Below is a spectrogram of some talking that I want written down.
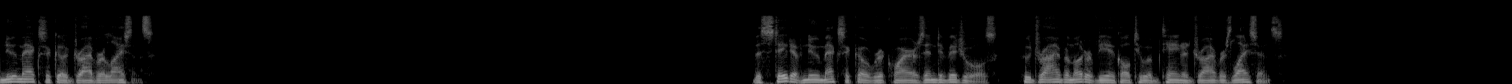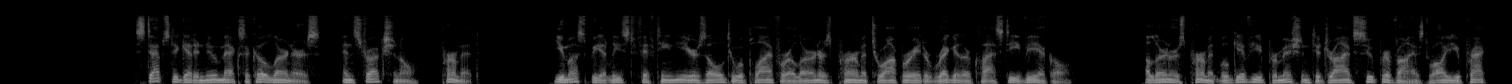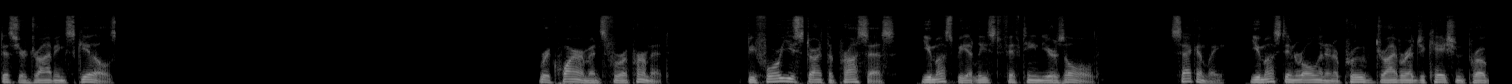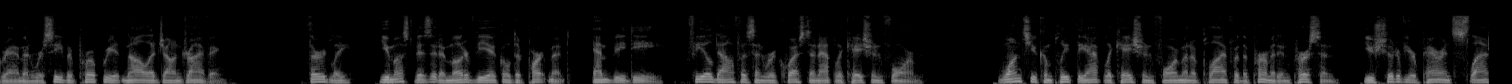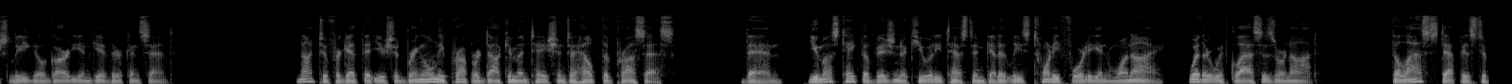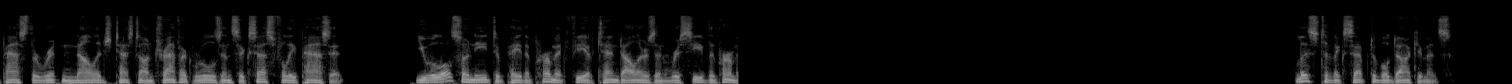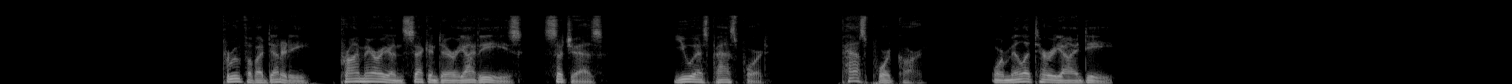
New Mexico driver license. The state of New Mexico requires individuals who drive a motor vehicle to obtain a driver's license. Steps to get a New Mexico Learner's Instructional Permit. You must be at least 15 years old to apply for a learner's permit to operate a regular Class D vehicle. A learner's permit will give you permission to drive supervised while you practice your driving skills. Requirements for a permit. Before you start the process, you must be at least 15 years old. Secondly, you must enroll in an approved driver education program and receive appropriate knowledge on driving. Thirdly, you must visit a Motor Vehicle Department MVD, field office and request an application form. Once you complete the application form and apply for the permit in person, you should have your parents slash legal guardian give their consent. Not to forget that you should bring only proper documentation to help the process. Then, you must take the vision acuity test and get at least 20/40 in one eye, whether with glasses or not. The last step is to pass the written knowledge test on traffic rules and successfully pass it. You will also need to pay the permit fee of $10 and receive the permit. List of acceptable documents. Proof of identity, primary and secondary IDs, such as U.S. passport, passport card, or military ID.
